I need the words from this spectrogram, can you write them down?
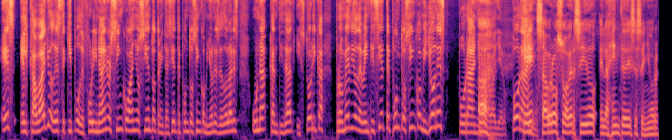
es el caballo de este equipo de 49ers. Cinco años, 137.5 millones de dólares, una cantidad histórica, promedio de 27.5 millones por año, ah, caballero. Por qué sabroso haber sido el agente de ese señor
